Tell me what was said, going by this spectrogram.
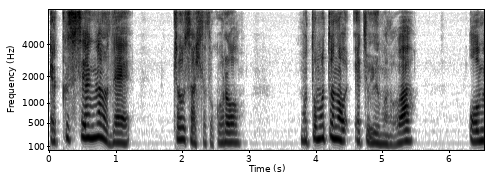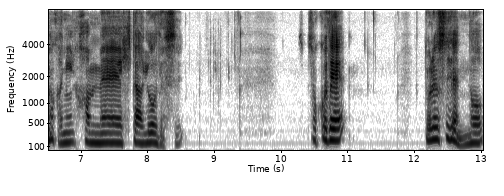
X 線などで調査したところ、もともとの絵というものは大まかに判明したようです。そこでドレスデンの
